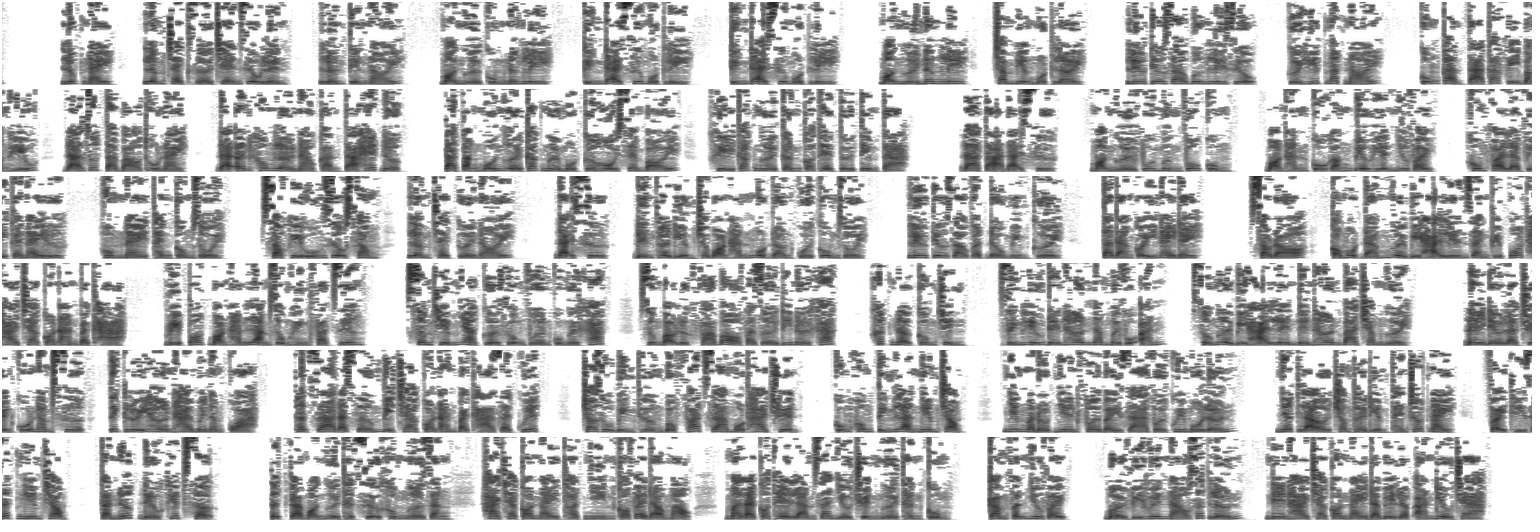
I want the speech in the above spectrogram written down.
Lúc này, Lâm Trạch giơ chén rượu lên, lớn tiếng nói, mọi người cùng nâng ly, kính đại sư một ly, kính đại sư một ly. Mọi người nâng ly, chăm miệng một lời. Lưu Tiêu Giao bưng ly rượu, cười hít mắt nói, cũng cảm tạ các vị bằng hữu đã giúp ta báo thù này, đại ân không lời nào cảm tạ hết được. Ta tặng mỗi người các ngươi một cơ hội xem bói, khi các ngươi cần có thể tới tìm ta. Đa tạ đại sư, mọi người vui mừng vô cùng, bọn hắn cố gắng biểu hiện như vậy, không phải là vì cái này ư, hôm nay thành công rồi. Sau khi uống rượu xong, Lâm trẻ cười nói, đại sư, đến thời điểm cho bọn hắn một đòn cuối cùng rồi. Lưu Tiêu Giao gật đầu mỉm cười, ta đang có ý này đây. Sau đó, có một đám người bị hại liên danh report hai cha con An Bạch Hà. Report bọn hắn lạm dụng hình phạt riêng, xâm chiếm nhà cửa ruộng vườn của người khác, dùng bạo lực phá bỏ và rời đi nơi khác, khất nợ công trình, dính líu đến hơn 50 vụ án, số người bị hại lên đến hơn 300 người. Đây đều là chuyện cũ năm xưa, tích lũy hơn 20 năm qua. thật ra đã sớm bị cha con An Bạch Hà giải quyết. Cho dù bình thường bộc phát ra một hai chuyện, cũng không tính là nghiêm trọng, nhưng mà đột nhiên phơi bày ra với quy mô lớn, nhất là ở trong thời điểm then chốt này, vậy thì rất nghiêm trọng, cả nước đều khiếp sợ. Tất cả mọi người thật sự không ngờ rằng, hai cha con này thoạt nhìn có vẻ đạo mạo, mà lại có thể làm ra nhiều chuyện người thần cung, cam phẫn như vậy, bởi vì huyên náo rất lớn, nên hai cha con này đã bị lập án điều tra.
